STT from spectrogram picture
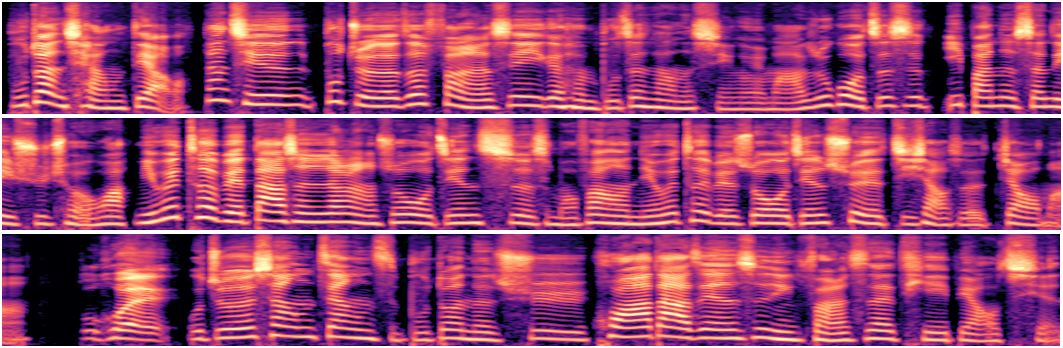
不断强调，但其实不觉得这反而是一个很不正常的行为吗？如果这是一般的生理需求的话，你会特别大声嚷嚷说我今天吃了什么饭了？你会特别说我今天睡了几小时的觉吗？不会，我觉得像这样子不断的去夸大这件事情，反而是在贴标签。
